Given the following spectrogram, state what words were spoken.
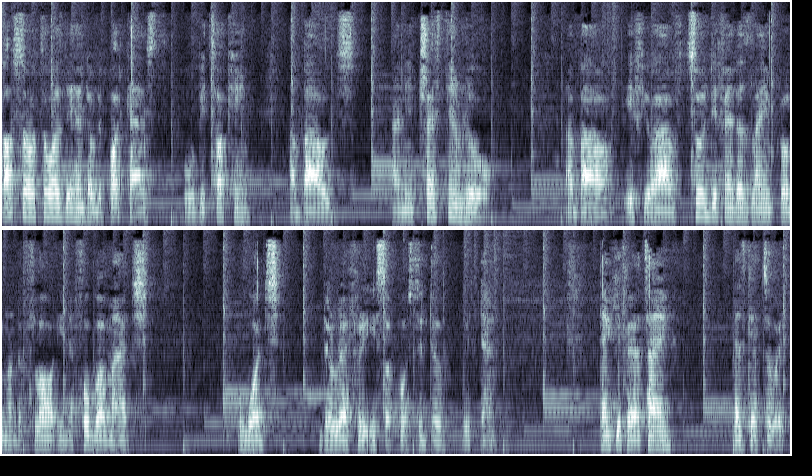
Also, towards the end of the podcast, we'll be talking about an interesting rule about if you have two defenders lying prone on the floor in a football match, what the referee is supposed to do with them. Thank you for your time. Let's get to it.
